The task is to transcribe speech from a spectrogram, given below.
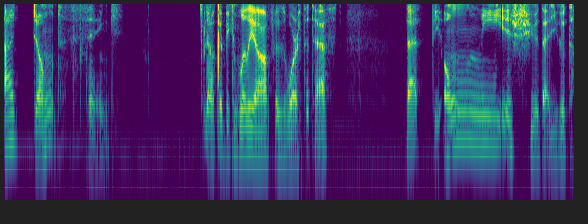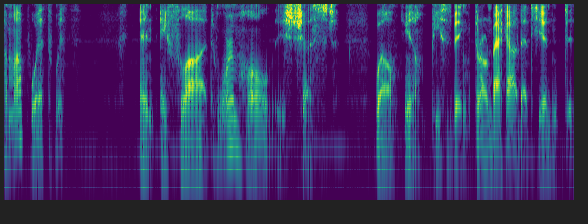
I don't think. Now, it could be completely off. Is worth the test. That the only issue that you could come up with with an a flawed wormhole is just, well, you know, pieces being thrown back out at you and d-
